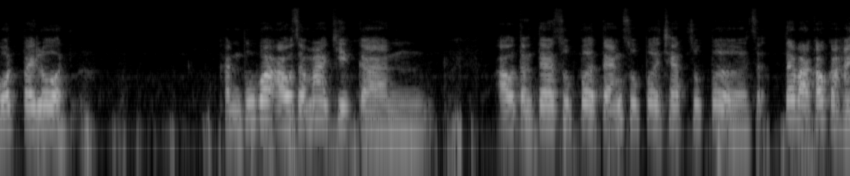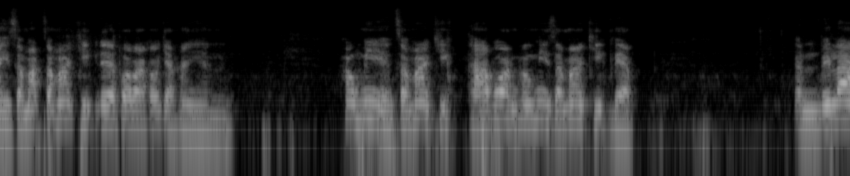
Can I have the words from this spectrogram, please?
กดไปโหลดคันผู้ว่าเอาสมาชิกกัน เอาตั้งแต่ซูเปอร์แตงซูเปอร์แชทซูเปอร์ แต่ว่าเขาก็ให้สมัครสมาชิกได้เพราะว่าเขาจะให้อันเฮามีสมาชิกถาวรเฮามีสมาชิกแบบกันเวลา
